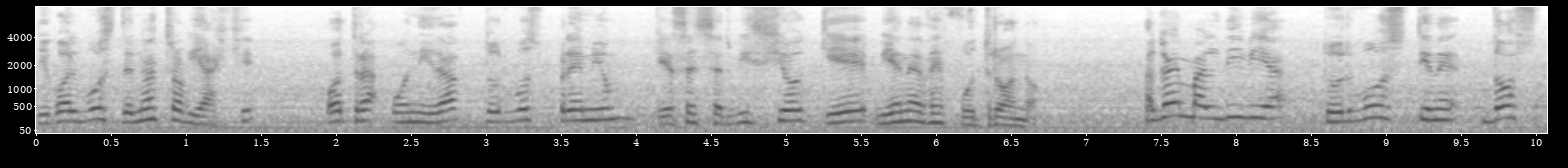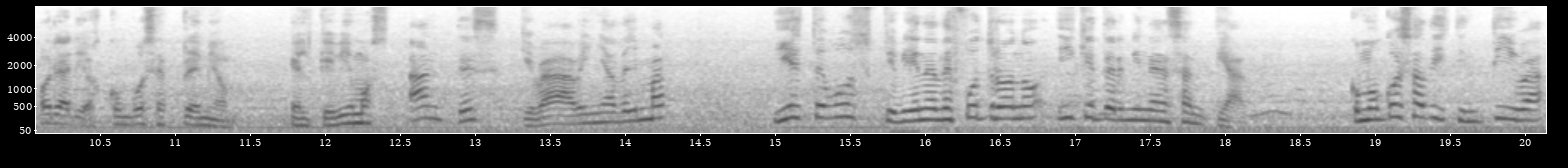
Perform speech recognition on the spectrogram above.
llegó el bus de nuestro viaje, otra unidad Turbus Premium, que es el servicio que viene de Futrono. Acá en Valdivia, Turbus tiene dos horarios con buses premium. El que vimos antes, que va a Viña del Mar, y este bus que viene de Futrono y que termina en Santiago. Como cosa distintiva,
